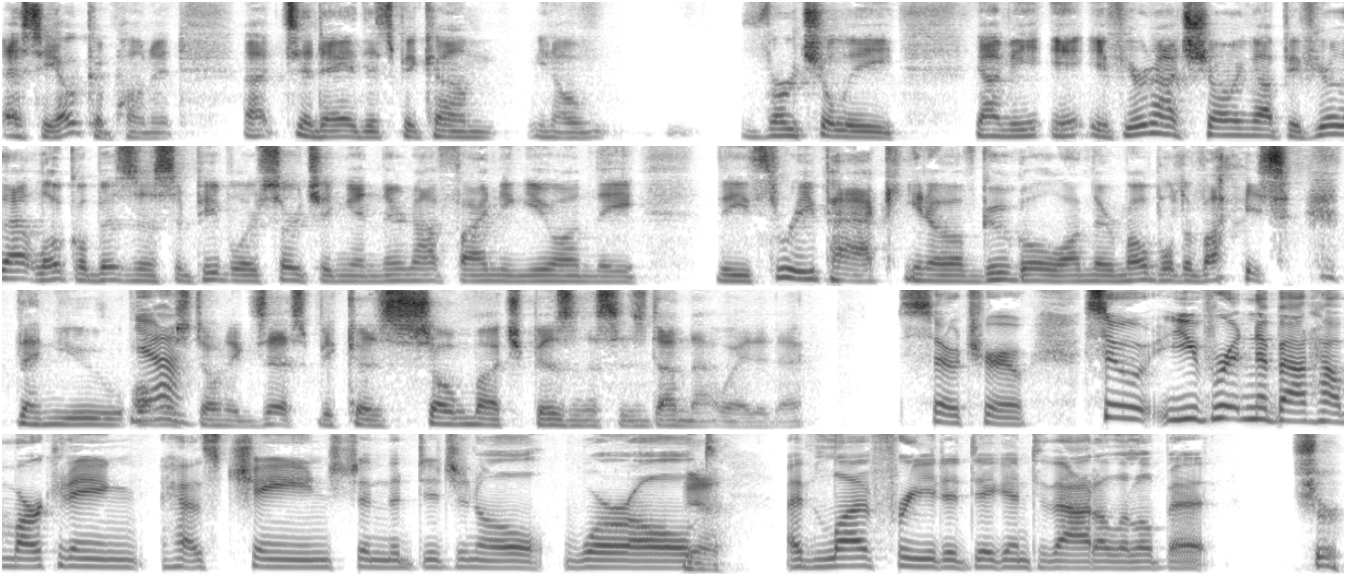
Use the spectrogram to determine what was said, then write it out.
SEO component uh, today that's become you know virtually i mean if you're not showing up if you're that local business and people are searching and they're not finding you on the the three pack you know of google on their mobile device then you yeah. almost don't exist because so much business is done that way today so true so you've written about how marketing has changed in the digital world yeah. i'd love for you to dig into that a little bit Sure.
